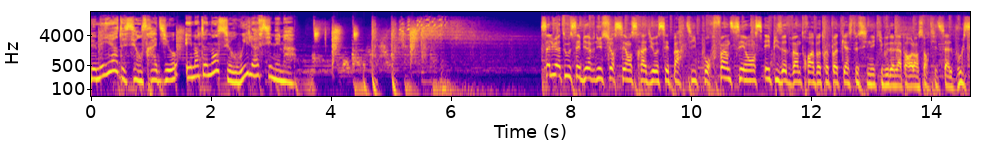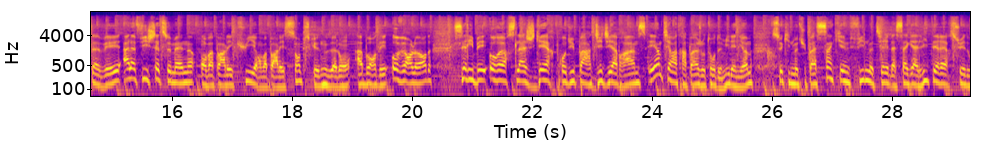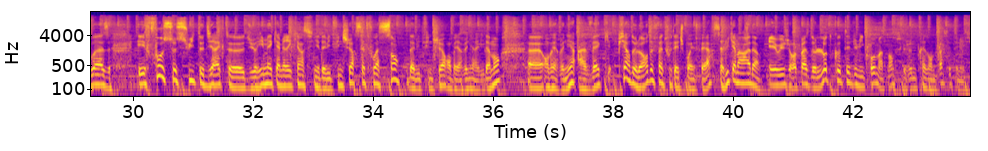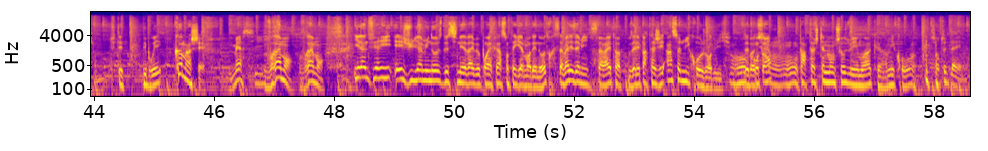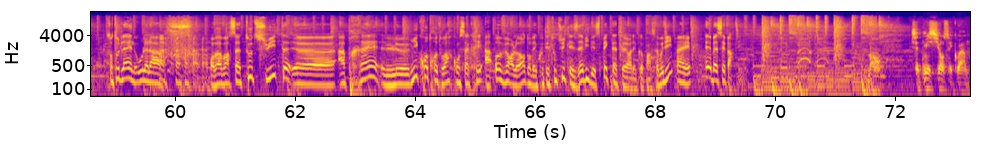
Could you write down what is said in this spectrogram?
Le meilleur de séances radio est maintenant sur We Love Cinéma. Salut à tous et bienvenue sur Séance Radio. C'est parti pour fin de séance, épisode 23, votre podcast ciné qui vous donne la parole en sortie de salle. Vous le savez. À l'affiche cette semaine, on va parler cuir, on va parler sang puisque nous allons aborder Overlord, série B horreur slash guerre produit par J.J. Abrams et un petit rattrapage autour de Millennium. Ce qui ne me tue pas, cinquième film tiré de la saga littéraire suédoise et fausse suite directe euh, du remake américain signé David Fincher. Cette fois sans David Fincher, on va y revenir évidemment. Euh, on va y revenir avec Pierre Delors de fanfootage.fr. Salut camarade Et oui, je repasse de l'autre côté du micro maintenant parce que je ne présente pas cette émission. Tu t'es débrouillé comme un chef. Merci. Vraiment, vraiment. Ilan Ferry et Julien Munoz de cinévibe.fr sont également des nôtres. Ça va les amis? Ça va et toi? Vous allez partager un seul micro aujourd'hui. Oh, Vous êtes bah, contents tiens, on, on partage tellement de choses, lui et moi, qu'un micro, surtout de la haine. Surtout de la haine, oulala On va voir ça tout de suite euh, après le micro-trottoir consacré à Overlord. On va écouter tout de suite les avis des spectateurs, les copains. Ça vous dit? Allez. Eh ben c'est parti. Bon, cette mission, c'est quoi?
